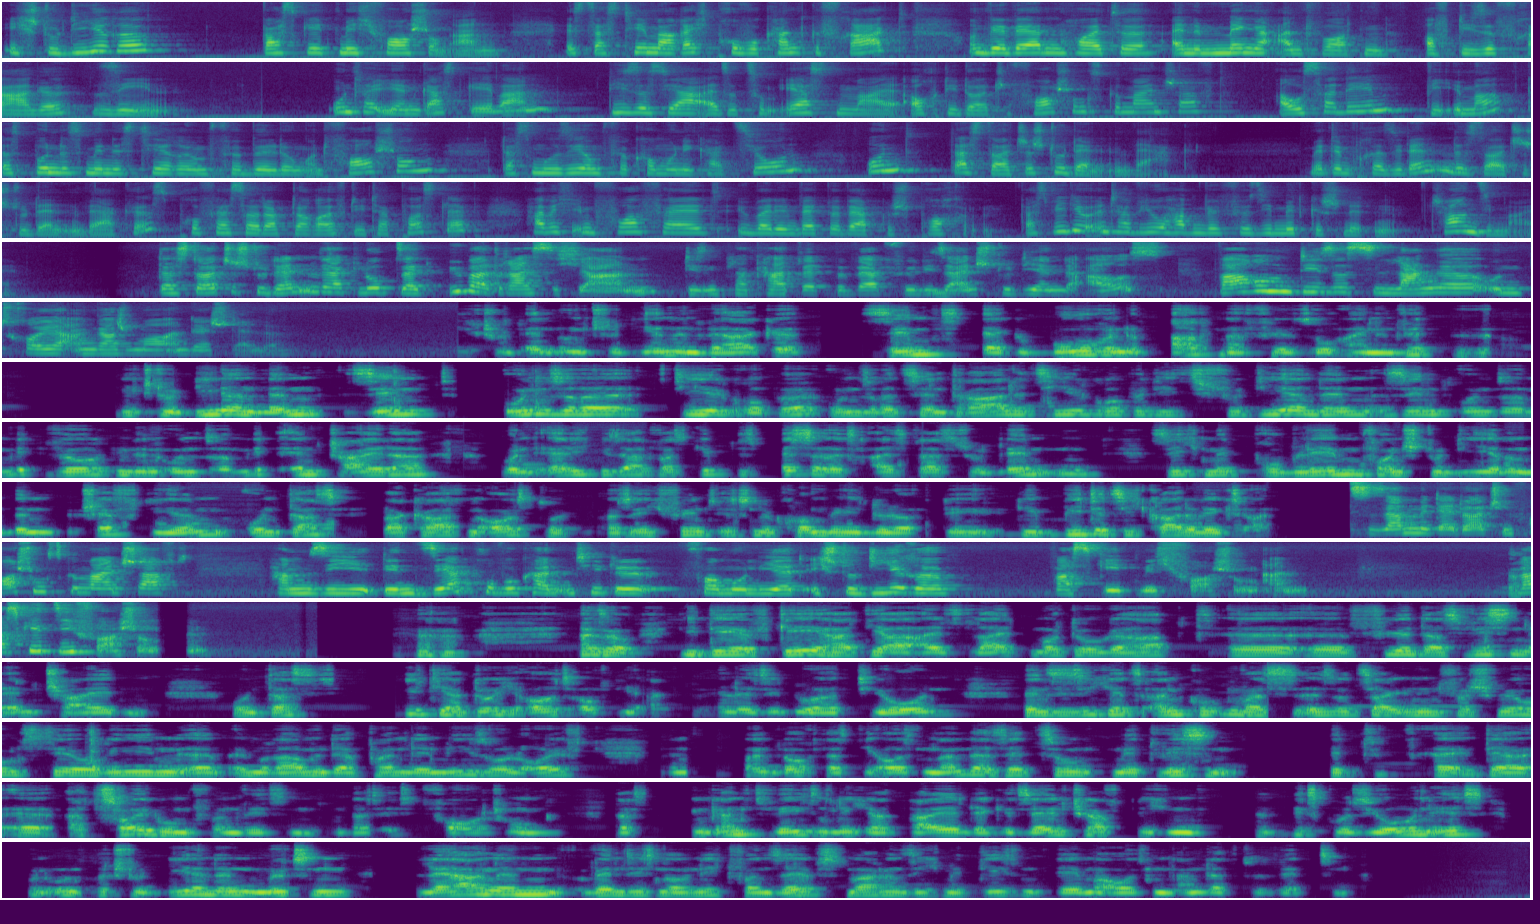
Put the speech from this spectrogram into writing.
Ich studiere was geht mich Forschung an? Ist das Thema recht provokant gefragt und wir werden heute eine Menge Antworten auf diese Frage sehen. Unter ihren Gastgebern, dieses Jahr also zum ersten Mal auch die Deutsche Forschungsgemeinschaft, außerdem, wie immer, das Bundesministerium für Bildung und Forschung, das Museum für Kommunikation und das Deutsche Studentenwerk. Mit dem Präsidenten des Deutschen Studentenwerkes, Prof. Dr. Rolf-Dieter Postleb, habe ich im Vorfeld über den Wettbewerb gesprochen. Das Videointerview haben wir für Sie mitgeschnitten. Schauen Sie mal. Das Deutsche Studentenwerk lobt seit über 30 Jahren diesen Plakatwettbewerb für Designstudierende aus. Warum dieses lange und treue Engagement an der Stelle? Die Studenten- und Studierendenwerke sind der geborene Partner für so einen Wettbewerb. Die Studierenden sind unsere Zielgruppe, unsere zentrale Zielgruppe. Die Studierenden sind unsere Mitwirkenden, unsere Mitentscheider. Und ehrlich gesagt, was gibt es Besseres, als dass Studenten sich mit Problemen von Studierenden beschäftigen und das in Plakaten ausdrücken. Also ich finde, es ist eine Kombi, die, die bietet sich geradewegs an. Zusammen mit der Deutschen Forschungsgemeinschaft haben Sie den sehr provokanten Titel formuliert, ich studiere, was geht mich Forschung an? Ja. Was geht Sie Forschung an? Also die DFG hat ja als Leitmotto gehabt, äh, äh, für das Wissen entscheiden. Und das spielt ja durchaus auf die aktuelle Situation. Wenn Sie sich jetzt angucken, was äh, sozusagen in den Verschwörungstheorien äh, im Rahmen der Pandemie so läuft, dann sieht man doch, dass die Auseinandersetzung mit Wissen, mit äh, der äh, Erzeugung von Wissen, und das ist Forschung, das ein ganz wesentlicher Teil der gesellschaftlichen Diskussion ist. Und unsere Studierenden müssen lernen, wenn sie es noch nicht von selbst machen, sich mit diesem Thema auseinanderzusetzen.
